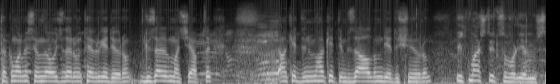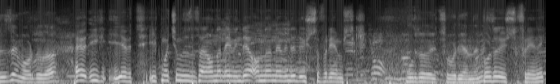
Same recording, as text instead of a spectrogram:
takım arkadaşlarımı ve hocalarımı tebrik ediyorum. Güzel bir maç yaptık. Hak ettiğimi hak ettiğimizi aldım diye düşünüyorum. İlk maçta 3-0 yenmişsiniz değil mi orada da? Evet ilk evet ilk maçımızda zaten onların evinde, onların evinde de 3-0 yemiştik. Burada da 3-0 yendiniz. Burada da 3-0 yendik.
